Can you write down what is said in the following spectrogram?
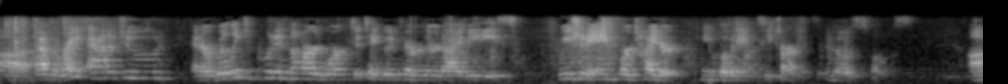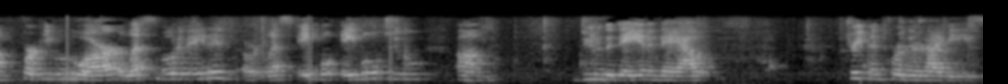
uh, have the right attitude and are willing to put in the hard work to take good care of their diabetes, we should aim for tighter hemoglobin A1C targets in those folks. Um, for people who are less motivated or less able able to um, do the day in and day out treatment for their diabetes,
